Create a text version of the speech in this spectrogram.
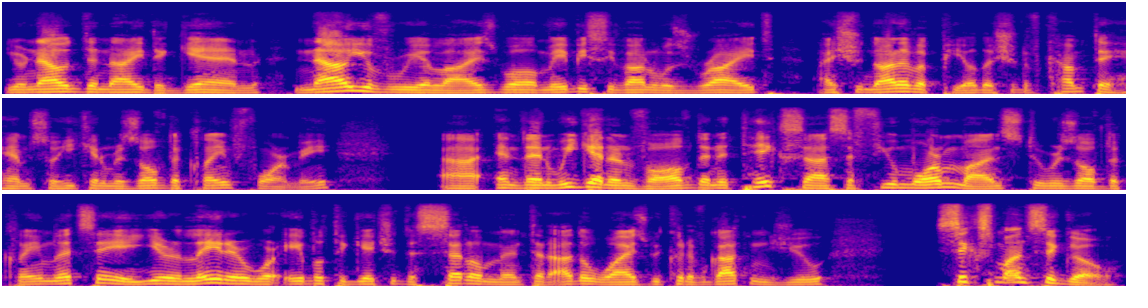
You're now denied again. Now you've realized, well, maybe Sivan was right. I should not have appealed. I should have come to him so he can resolve the claim for me. Uh, and then we get involved, and it takes us a few more months to resolve the claim. Let's say a year later, we're able to get you the settlement that otherwise we could have gotten you six months ago,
